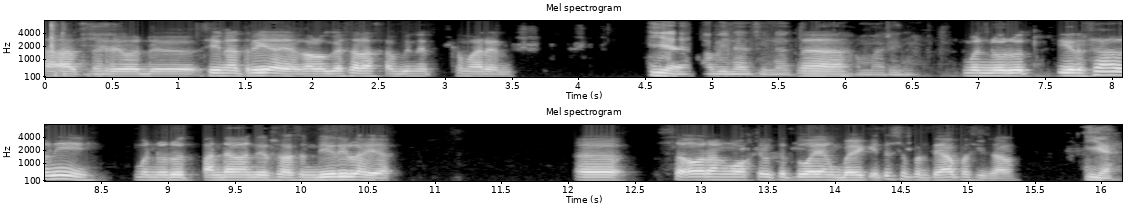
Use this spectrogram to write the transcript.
saat Iya. periode Sinatria ya kalau gak salah kabinet kemarin. iya kabinet sinatria Nah. kemarin Menurut Irsal nih, menurut pandangan Irsal sendiri lah ya, eh, seorang wakil ketua yang baik itu seperti apa sih Sal? iya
